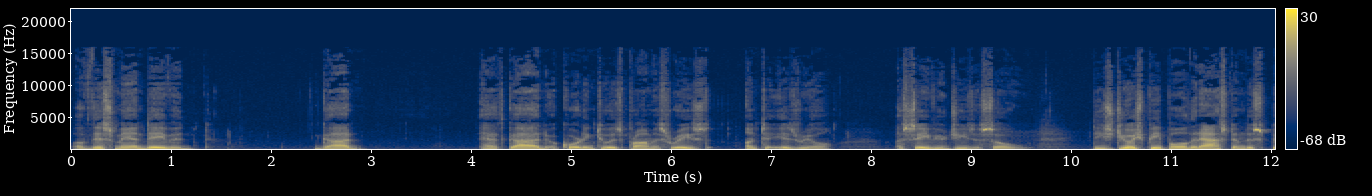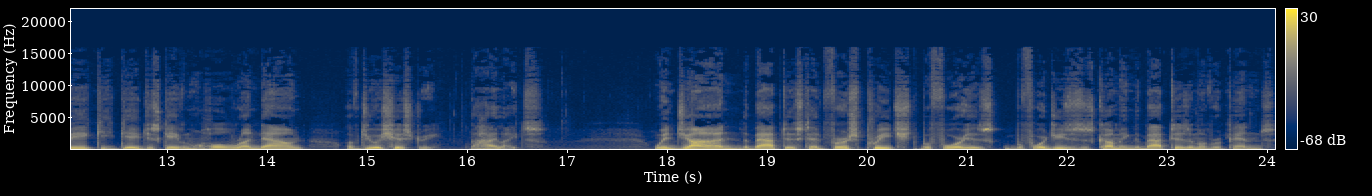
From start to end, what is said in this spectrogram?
Of this man David, God hath God, according to his promise, raised unto Israel a Savior, Jesus. So these Jewish people that asked him to speak, he gave, just gave them a whole rundown of Jewish history, the highlights. When John the Baptist had first preached before his before Jesus' coming the baptism of repentance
